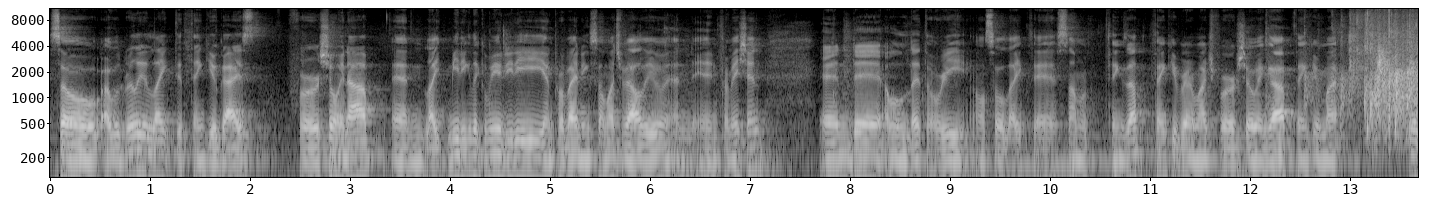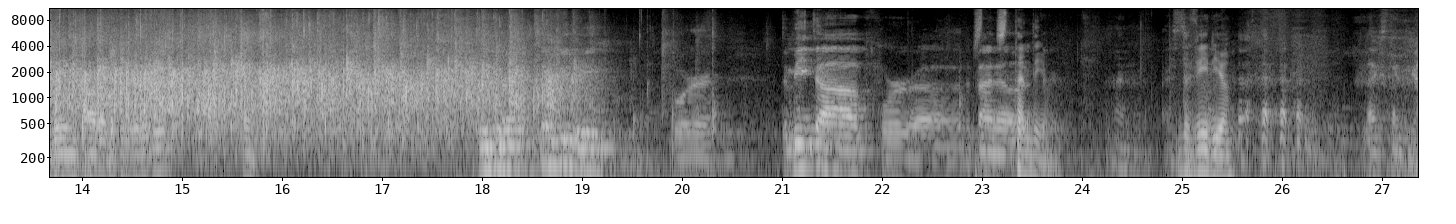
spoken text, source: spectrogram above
So I would really like to thank you guys for showing up and like meeting the community and providing so much value and, information. And uh, I will let Ori also like uh, sum things up. Thank you very much for showing up. Thank you much for being part of the community. Thank you, thank you, Louis, for the meetup, for uh, the panel. Stand there. The video. Next, thank you.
